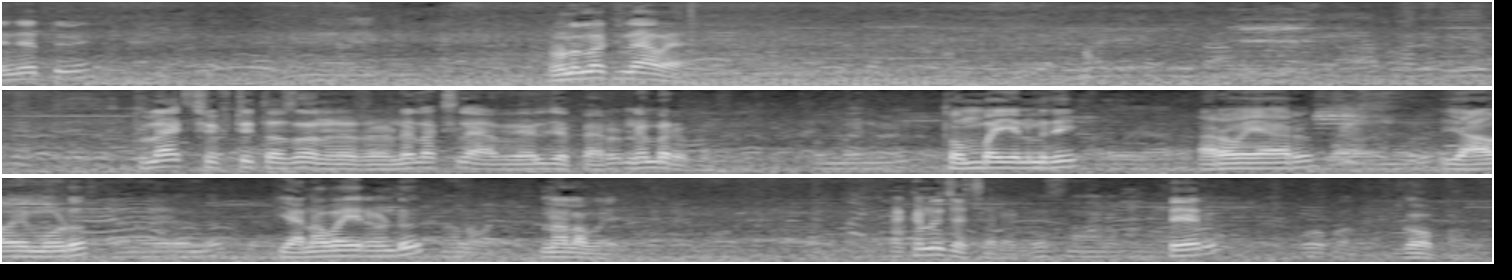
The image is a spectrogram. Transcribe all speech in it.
ఏం చెప్తివి రెండు లక్షల యాభై. టూ ల్యాక్స్ ఫిఫ్టీ థౌసండ్ రెండు లక్షల యాభై వేలు చెప్పారు. నెంబర్? తొంభై ఎనిమిది అరవై ఆరు యాభై మూడు ఎనభై రెండు నలభై. ఎక్కడి నుంచి వచ్చారండి? పేరు? గోపాల్ గోపాల్.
